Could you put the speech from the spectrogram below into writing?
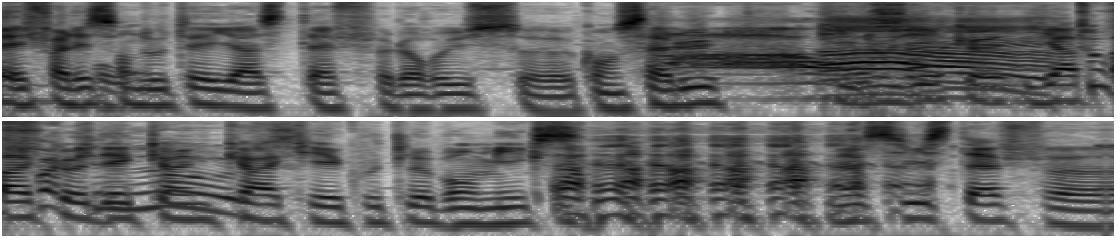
Et il fallait s'en douter, il y a Steph, le russe, euh, qu'on salue, qui Ah, nous dit qu'il n'y a pas que des quinquas qui écoutent le bon mix. Merci Steph, euh,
